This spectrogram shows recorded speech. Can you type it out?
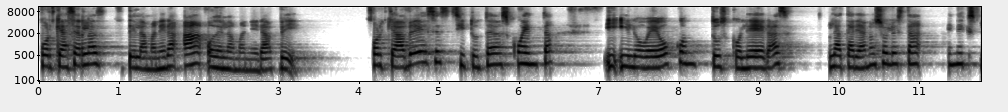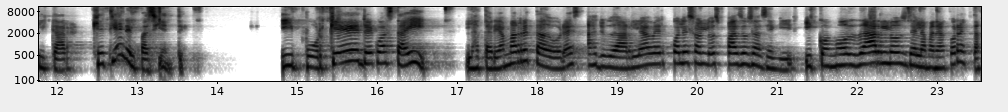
por qué hacerlas de la manera A o de la manera B. Porque a veces, si tú te das cuenta, y, y lo veo con tus colegas, la tarea no solo está en explicar qué tiene el paciente y por qué llegó hasta ahí. La tarea más retadora es ayudarle a ver cuáles son los pasos a seguir y cómo darlos de la manera correcta.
